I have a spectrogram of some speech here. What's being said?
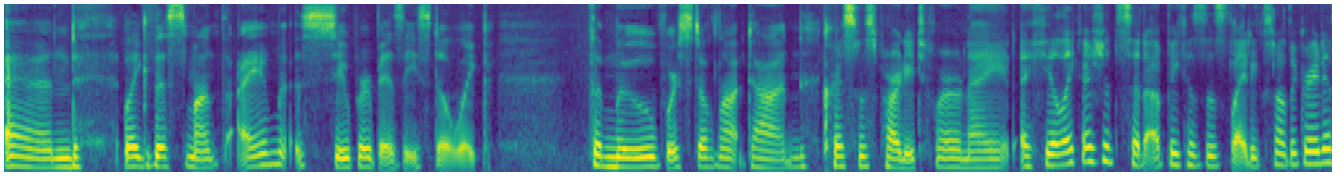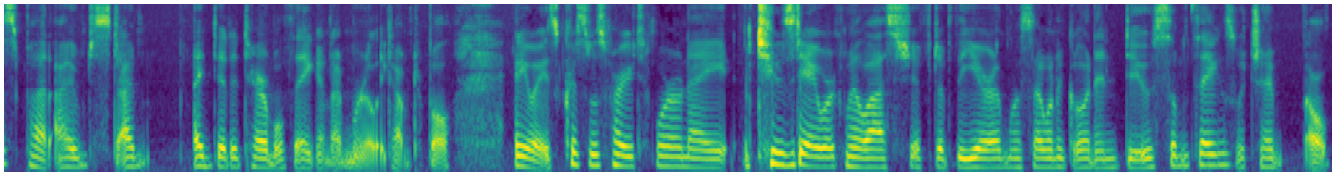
And like this month, I am super busy still. Like the move, we're still not done. Christmas party tomorrow night. I feel like I should sit up because this lighting's not the greatest, but I'm just, I'm, I did a terrible thing and I'm really comfortable. Anyways, Christmas party tomorrow night. Tuesday, I work my last shift of the year unless I want to go in and do some things, which I'm, I'll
